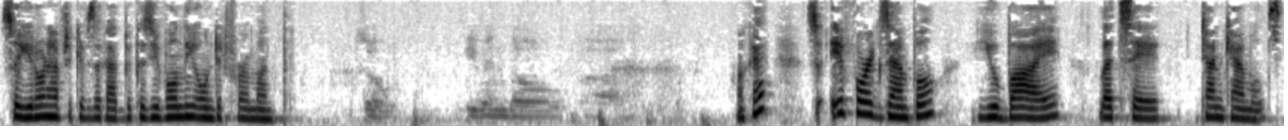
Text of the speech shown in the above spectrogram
So you don't have to give zakat because you've only owned it for a month. So even though. Uh, okay? So if, for example, you buy, let's say, 10 camels,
